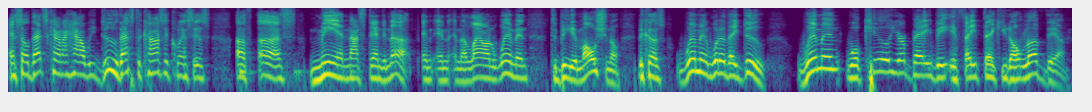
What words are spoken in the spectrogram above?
And so that's kind of how we do. That's the consequences of us men not standing up and, and, and allowing women to be emotional. Because women, what do they do? Women will kill your baby if they think you don't love them.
